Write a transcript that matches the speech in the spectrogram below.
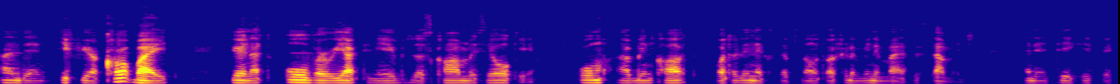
And then if you're caught by it, you're not overreacting. You're able to just calmly say, okay, boom, I've been caught. What are the next steps now to actually minimize this damage? And then take effect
